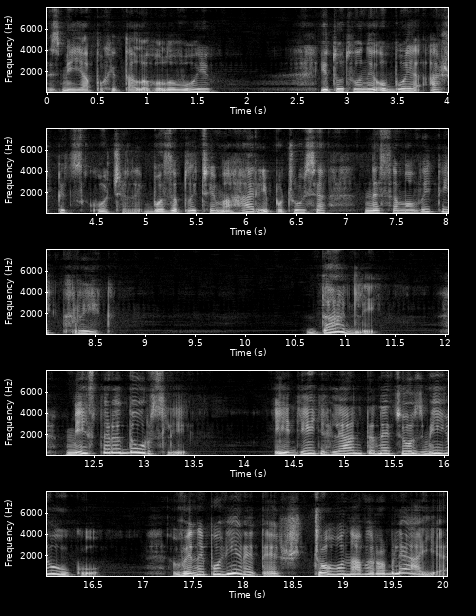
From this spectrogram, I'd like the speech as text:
Змія похитала головою, і тут вони обоє аж підскочили, бо за плечима Гаррі почувся несамовитий крик. Дадлі, містере Дурслі, ідіть гляньте на цю зміюку. Ви не повірите, що вона виробляє.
